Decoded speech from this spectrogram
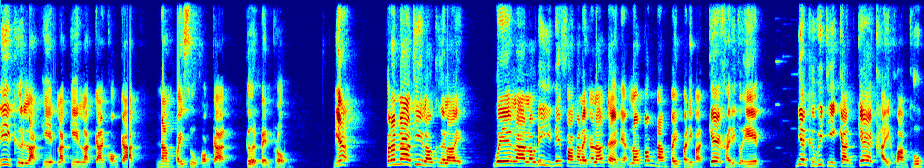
นี่คือหลักเหตุหลักเกณฑ์หลักการของการนำไปสู่ของการเกิดเป็นพรหมเนี่ยเพราะนั้นหน้าที่เราคืออะไร เวลาเราได้ยินได้ฟังอะไรก็แล้วแต่เนี่ยเราต้องนำไปปฏิบัติแก้ไขที่ตัวเอง เนี่ยคือวิธีการแก้ไขความทุกข์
